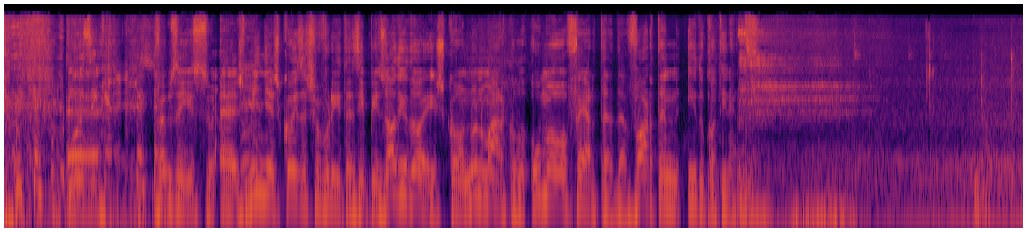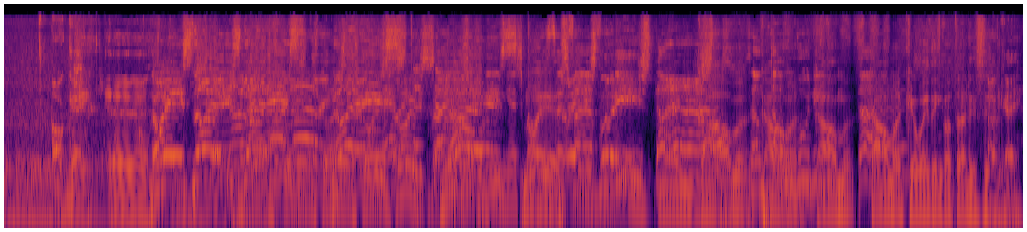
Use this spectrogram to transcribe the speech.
Eh, vamos a isso. As minhas coisas favoritas, episódio 2, com Nuno Marco, uma oferta da Vorten e do Continente. Ok. eh, Não é isso, não é isso, não é isso, não é isso. Não, é isso. Não é isso, não é isso, não é favoritas. isso. Calma, calma, calma, calma, que eu hei de encontrar isso aqui. Ok.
